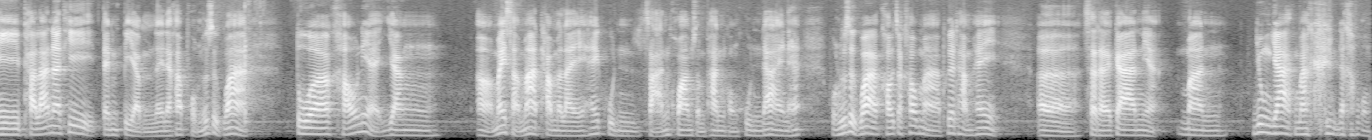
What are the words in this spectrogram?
มีภาระหน้าที่เต็มเปี่ยมเลยนะครับ ผมรู้สึกว่าตัวเขาเนี่ยยังไม่สามารถทำอะไรให้คุณสารความสัมพันธ์ของคุณได้นะฮะ ผมรู้สึกว่าเขาจะเข้ามาเพื่อทำให้ สถานการณ์เนี่ยมันยุ่งยากมากขึ้นนะครับผม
